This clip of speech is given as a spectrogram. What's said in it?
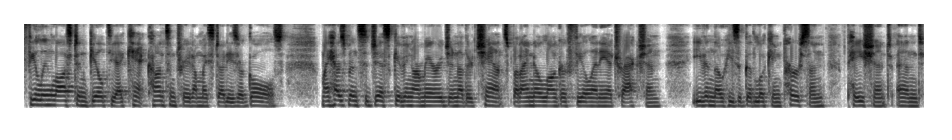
Feeling lost and guilty, I can't concentrate on my studies or goals. My husband suggests giving our marriage another chance, but I no longer feel any attraction, even though he's a good looking person, patient, and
